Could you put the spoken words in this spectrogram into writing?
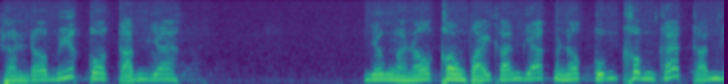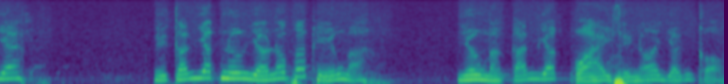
Thành ra biết có cảm giác nhưng mà nó không phải cảm giác, mà nó cũng không khác cảm giác. Vì cảm giác nương vào nó phát hiện mà. Nhưng mà cảm giác hoài thì nó vẫn còn.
